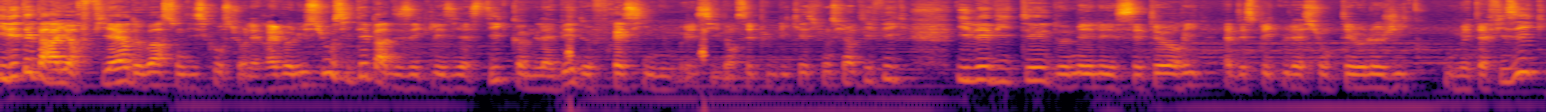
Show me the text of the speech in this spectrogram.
Il était par ailleurs fier de voir son discours sur les révolutions cité par des ecclésiastiques comme l'abbé de Fressinou, et si dans ses publications scientifiques il évitait de mêler ses théories à des spéculations théologiques ou métaphysiques,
